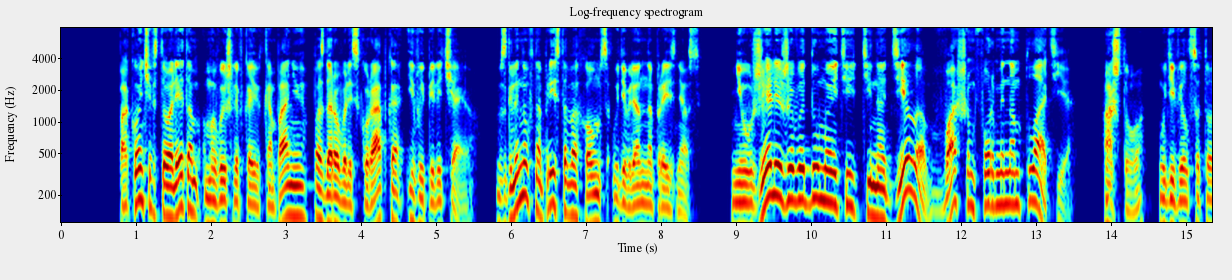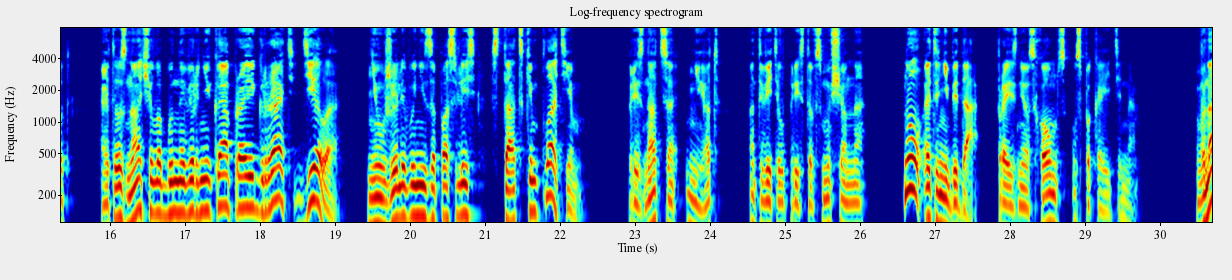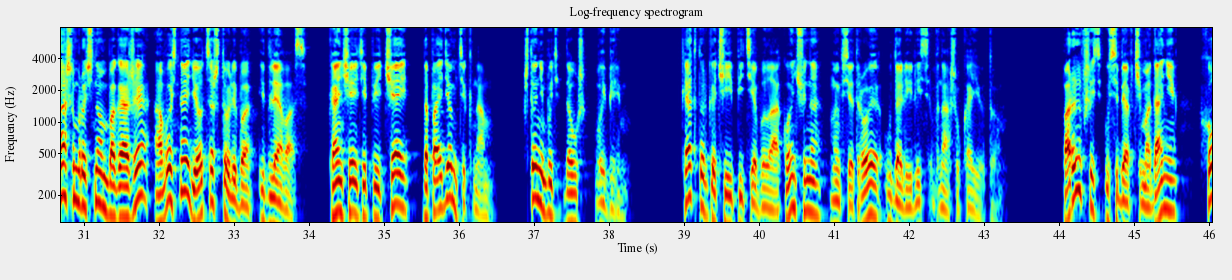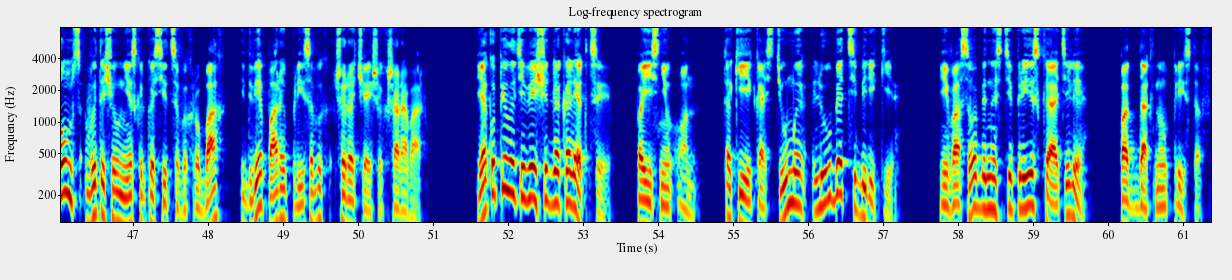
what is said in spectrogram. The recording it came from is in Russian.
Покончив с туалетом, мы вышли в кают-компанию, поздоровались с Курапко и выпили чаю. Взглянув на пристава, Холмс удивленно произнес. «Неужели же вы думаете идти на дело в вашем форменном платье?» «А что?» – удивился тот. «Это значило бы наверняка проиграть дело. Неужели вы не запаслись статским платьем?» «Признаться, нет», – ответил пристав смущенно. «Ну, это не беда», – произнес Холмс успокоительно. В нашем ручном багаже авось найдется что-либо и для вас. Кончайте пить чай, да пойдемте к нам. Что-нибудь да уж выберем». Как только чаепитие было окончено, мы все трое удалились в нашу каюту. Порывшись у себя в чемодане, Холмс вытащил несколько ситцевых рубах и две пары плисовых широчайших шаровар. «Я купил эти вещи для коллекции», — пояснил он. «Такие костюмы любят сибиряки. И в особенности приискатели. — поддакнул пристав.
